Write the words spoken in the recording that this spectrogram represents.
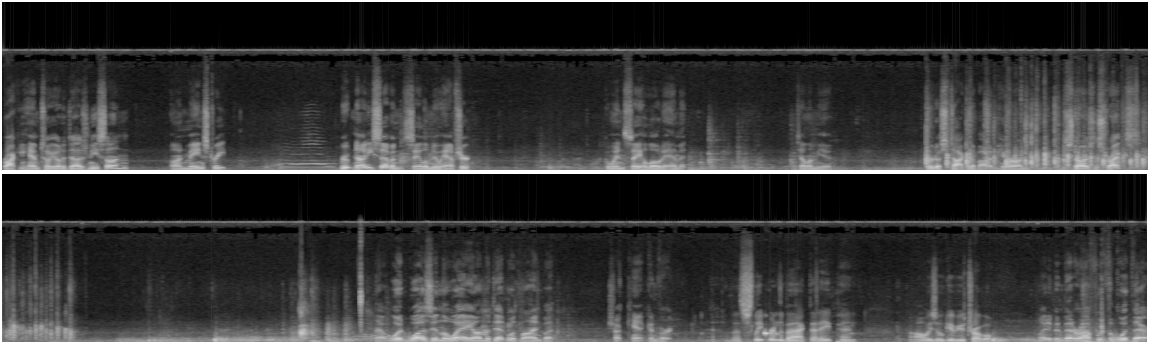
Rockingham Toyota Dodge Nissan on Main Street, Route 97, Salem, New Hampshire. Go in and say hello to Emmett. Tell him you heard us talking about him here on Stars and Strikes. That wood was in the way on the deadwood line, but Chuck can't convert. That sleeper in the back, that eight pin, always will give you trouble. Might have been better off with the wood there.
